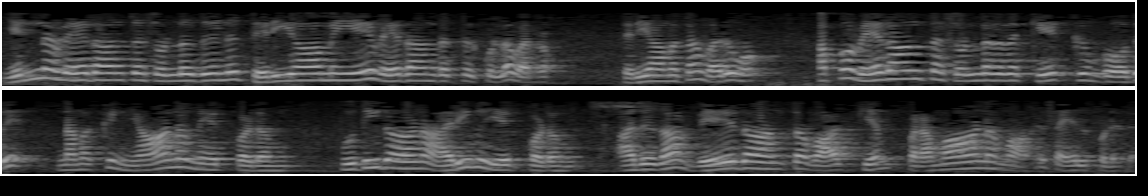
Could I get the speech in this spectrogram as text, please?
என்ன வேதாந்தம் சொல்லுதுன்னு தெரியாமையே வேதாந்தத்துக்குள்ள வர்றோம். தெரியாம தான் வருவோம். அப்போ வேதாந்தம் சொல்றத கேட்கும் போது நமக்கு ஞானம் ஏற்படும் புதிதான அறிவு ஏற்படும். அதுதான் வேதாந்த வாக்கியம் பிரமாணமாக செயல்படுது.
